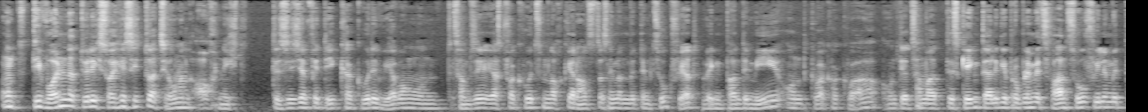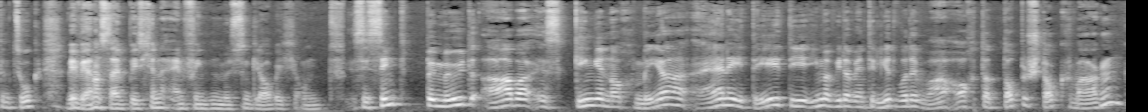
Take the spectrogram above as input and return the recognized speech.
Und die wollen natürlich solche Situationen auch nicht das ist ja für die keine gute Werbung und jetzt haben sie erst vor kurzem noch geranzt, dass niemand mit dem Zug fährt, wegen Pandemie und qua qua qua. Und jetzt haben wir das gegenteilige Problem, jetzt fahren so viele mit dem Zug. Wir werden uns da ein bisschen einfinden müssen, glaube ich. Und sie sind bemüht, aber es ginge noch mehr. Eine Idee, die immer wieder ventiliert wurde, war auch der Doppelstockwagen.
